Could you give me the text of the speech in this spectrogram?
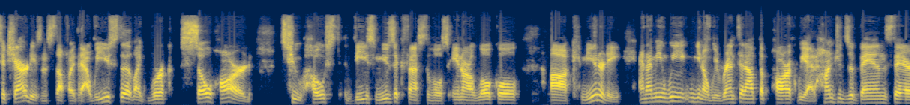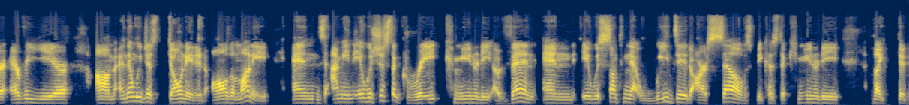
to charities and stuff like that. We used to like work so hard to host these music festivals in our local uh, community. And I mean, we you know we rented out the park. We had hundreds of bands there every year, um, and then we just donated all the money. And I mean, it was just a great community event, and it was something that we did ourselves because the community like the,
